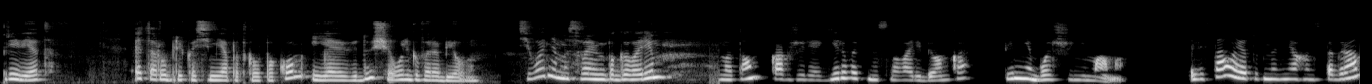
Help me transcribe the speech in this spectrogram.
Привет! Это рубрика «Семья под колпаком» и я ее ведущая Ольга Воробьева. Сегодня мы с вами поговорим о том, как же реагировать на слова ребенка «ты мне больше не мама». Листала я тут на днях Инстаграм.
